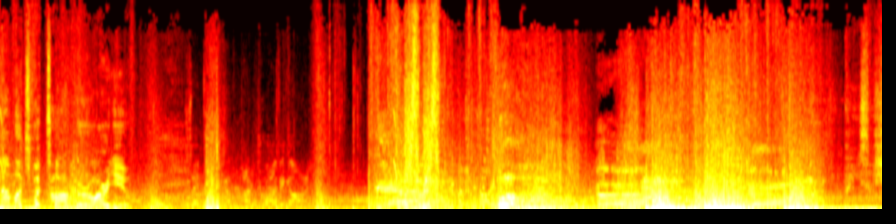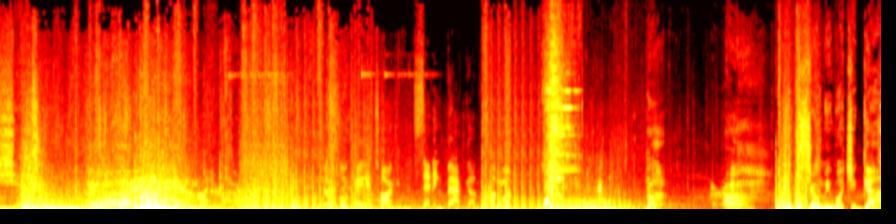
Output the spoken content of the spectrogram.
Not much of a talker, are you? Show me what you got.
